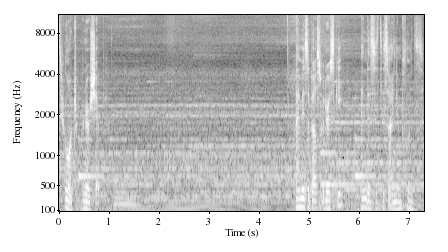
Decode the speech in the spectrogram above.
through entrepreneurship. I'm Isabel Swiderski, and this is Design Influence.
